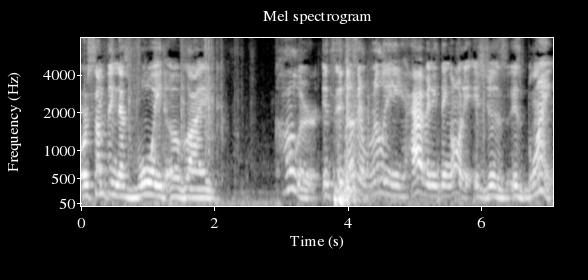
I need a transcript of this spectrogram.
or something that's void of like color. It's it doesn't really have anything on it. It's just it's blank.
